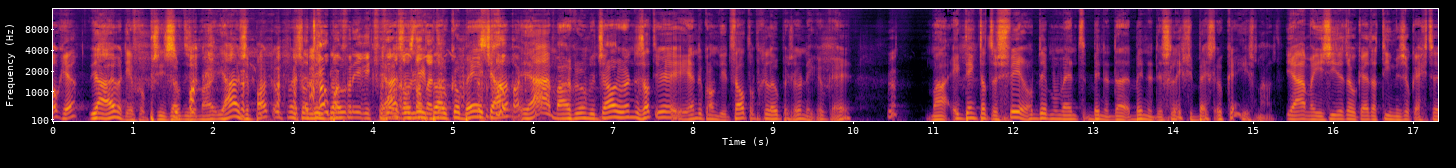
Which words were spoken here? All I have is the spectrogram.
Ook ja? Ja, maar die heeft gewoon precies dat. Maar, ja, zijn pak ook met zo'n lichtblauw. van Erik van Ja, zo'n lichtblauw aan. Ja, maar gewoon met jou. En dan zat hij weer. En dan kwam hij het veld opgelopen en zo. En ik, oké. Ja. Maar ik denk dat de sfeer op dit moment binnen de, binnen de selectie best oké is, maat. Ja, maar je ziet het ook, hè, dat team is ook echt eh,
